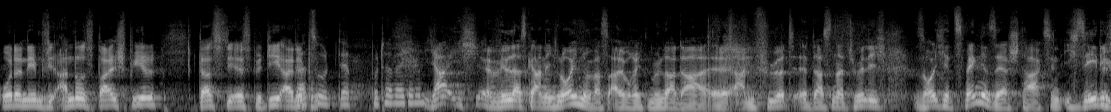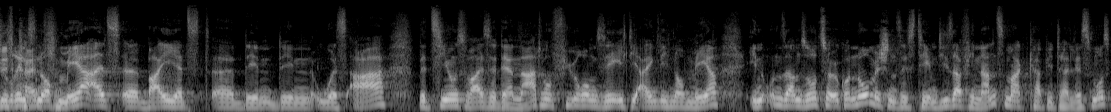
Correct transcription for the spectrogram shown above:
Oder nehmen Sie ein anderes Beispiel dass die SPD eine. Dazu der Butterwälgerin? Ja, ich äh, will das gar nicht leugnen, was Albrecht Müller da äh, anführt, äh, dass natürlich solche Zwänge sehr stark sind. Ich sehe die übrigens noch mehr als äh, bei jetzt äh, den, den USA beziehungsweise der NATO-Führung sehe ich die eigentlich noch mehr in unserem sozioökonomischen System. Dieser Finanzmarktkapitalismus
